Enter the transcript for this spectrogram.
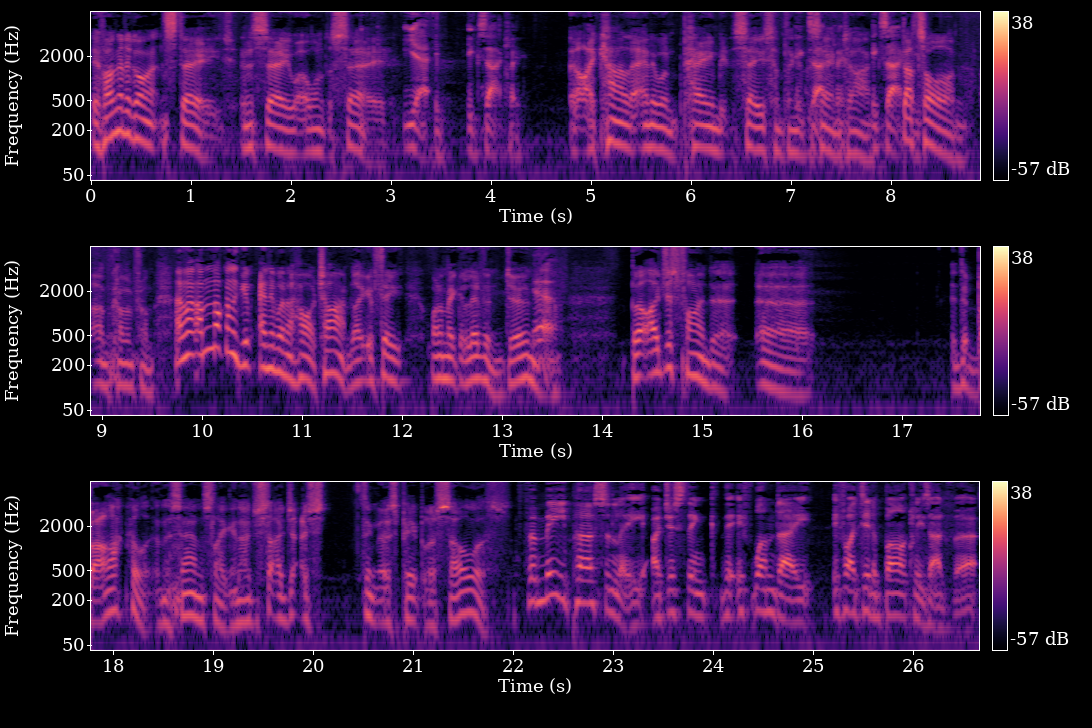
if I'm going to go on stage and say what I want to say, yeah exactly. I can't let anyone pay me to say something Exactly, at the same time. exactly. That's all I'm I'm coming from. And like, I'm not going to give anyone a hard time. Like if they want to make a living doing Yeah. that, but I just find it uh, a debacle in a sense. Like, and I just I, I just think those people are soulless. For me personally, I just think that if one day, if I did a Barclays advert,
